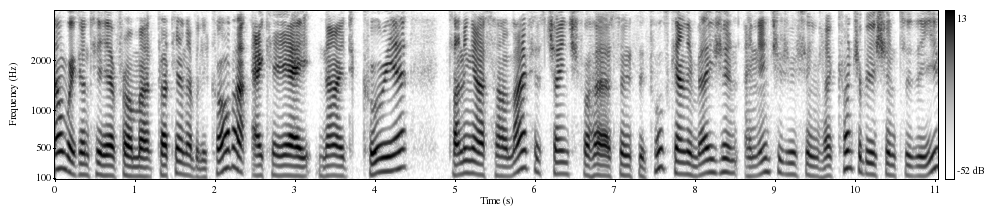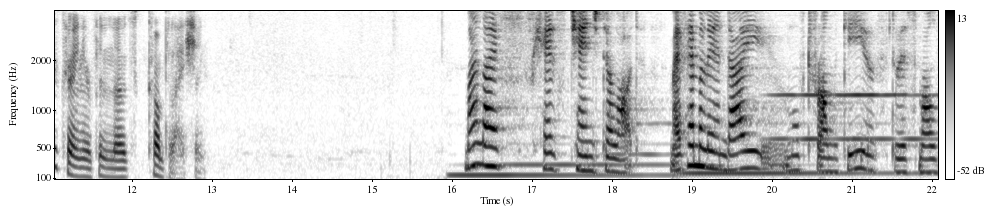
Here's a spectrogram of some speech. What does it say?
Now we're going to hear from uh, Tatiana Belikova, aka Night Courier, telling us how life has changed for her since the full scale invasion and introducing her contribution to the Ukrainian Field Notes compilation. My life has changed a lot. My family and I moved from Kiev to a small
